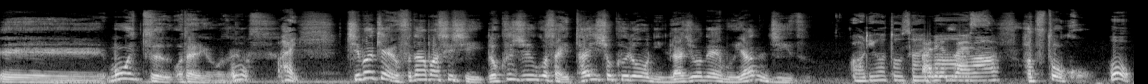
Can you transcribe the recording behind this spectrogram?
えーもう一通お便りがございおます。はい。千葉県船橋市65歳退職浪人ラジオネームヤンジーズありがとうございます。ありがとうございます。初投稿。お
